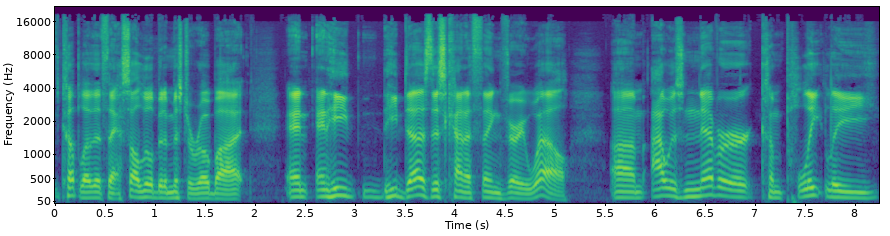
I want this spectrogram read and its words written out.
a couple other things. I saw a little bit of Mr. Robot, and and he he does this kind of thing very well. Um, I was never completely.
